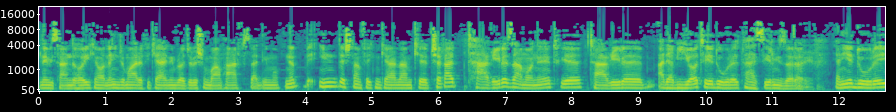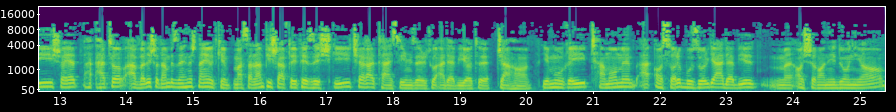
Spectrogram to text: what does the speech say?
نویسنده هایی که حالا اینجا معرفی کردیم راجبشون با هم حرف زدیم و اینا. به این داشتم فکر می‌کردم که چقدر تغییر زمانه توی تغییر ادبیات یه دوره تاثیر می‌ذاره. یعنی یه دوره ای شاید حتی اولش آدم به ذهنش نیاد که مثلا پیشرفت های پزشکی چقدر تاثیر می‌ذاره تو ادبیات جهان. یه موقعی تمام آثار بزرگ ادبی عاشقانه دنیا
